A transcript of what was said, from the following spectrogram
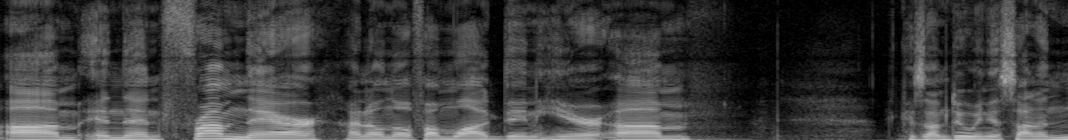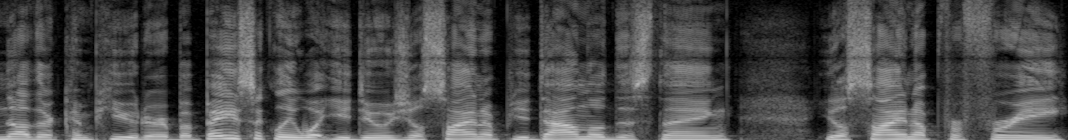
Um, and then from there, I don't know if I'm logged in here. Um, because I'm doing this on another computer. But basically, what you do is you'll sign up, you download this thing, you'll sign up for free,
